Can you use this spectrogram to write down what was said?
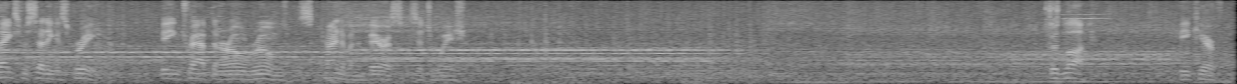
Thanks for setting us free. Being trapped in our own rooms was kind of an embarrassing situation. Good luck. Be careful.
